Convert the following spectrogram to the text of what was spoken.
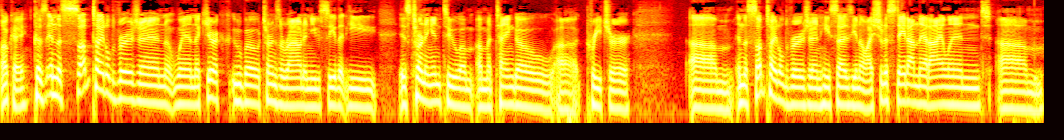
okay, because in the subtitled version, when Akira Kubo turns around and you see that he is turning into a, a Matango uh, creature, um, in the subtitled version, he says, "You know, I should have stayed on that island." Um,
